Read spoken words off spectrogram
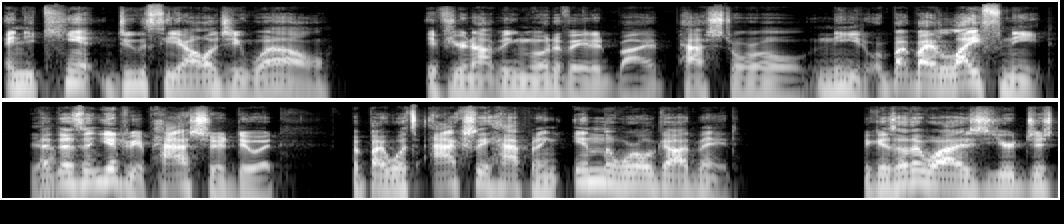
And you can't do theology well if you're not being motivated by pastoral need or by, by life need. Yeah. That doesn't you have to be a pastor to do it, but by what's actually happening in the world God made. Because otherwise you're just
